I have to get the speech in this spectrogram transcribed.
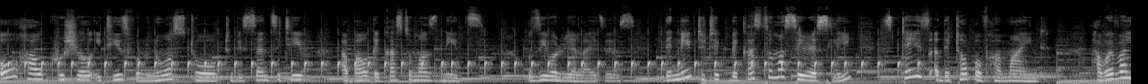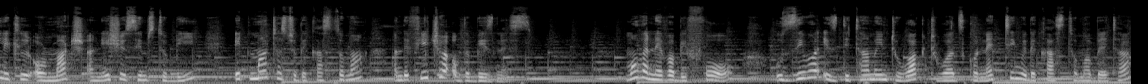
Oh, how crucial it is for Nunua store to be sensitive about the customer's needs. Uziwa realizes the need to take the customer seriously stays at the top of her mind. However little or much an issue seems to be, it matters to the customer and the future of the business. More than ever before, Uziwa is determined to work towards connecting with the customer better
